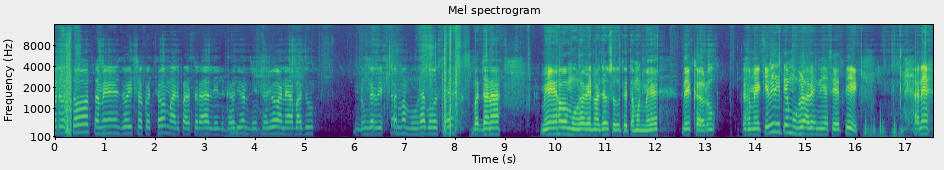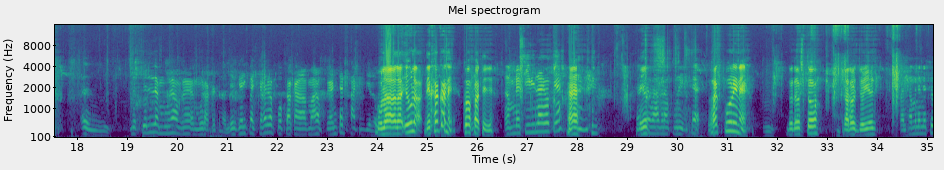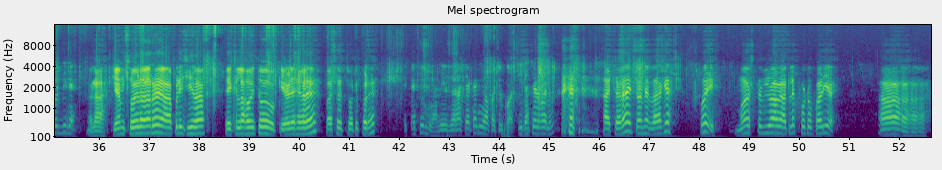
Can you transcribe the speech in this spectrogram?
તો દોસ્તો તમે જોઈ શકો છો મારી પાસે આ લીલઘરીઓ ને લીલઘરીઓ અને આ બાજુ ડુંગર વિસ્તારમાં મૂળા બહુ છે. બધાના મેં હો મૂળા વેનવા જાઉં છું તો તમને મેં દેખાડું. અમે કેવી રીતે મૂળા વેનીએ છે તે? અને ઓલા ઓલા લા દેખા કાને? કો ફાટી અમને સીવી લાવ્યો કે? હે? વાઘપુરી ને? તો દોસ્તો ચાલો જોઈએ. ને કેમ સોયડા અરે આપણી જેવા એકલા હોય તો કેળે હેળે પાસે ચોટી પડે. આ ચડાય તને લાગે. ઓય મસ્ત વ્યૂ આવે આટલે ફોટો પાડીએ. હા હા હા.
